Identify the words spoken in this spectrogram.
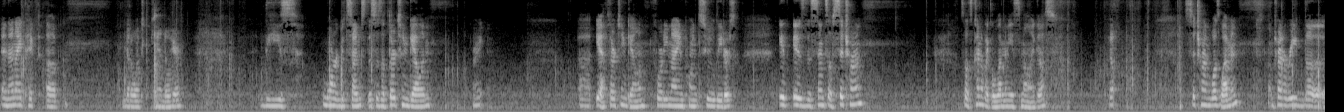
And then I picked up, gotta watch the candle here, these more good sense. This is a 13 gallon, right? Uh, yeah, 13 gallon, 49.2 liters. It is the sense of citron. So it's kind of like a lemony smell, I guess. Yep. Citron was lemon. I'm trying to read the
